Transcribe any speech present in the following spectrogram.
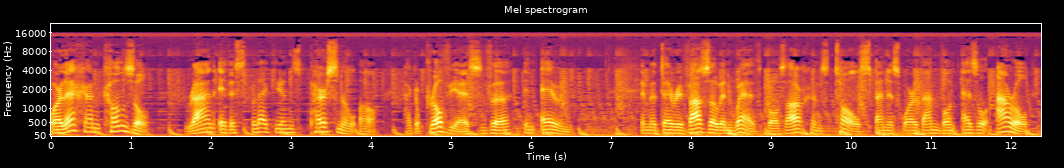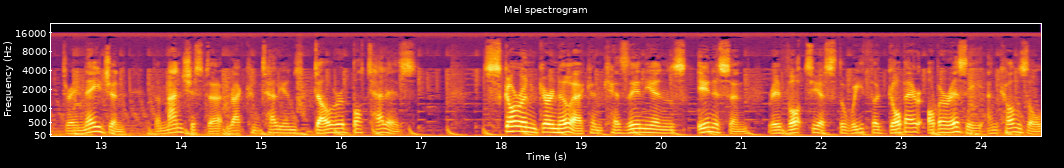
Warlech an consul, ran idis blegians personal o, hag a provies ver in eun. Im a derivazo in wedd bos archens toll spenis war than von Ezel Arrel, Drainagen, the Manchester rag Contelians dower botelis. Scoran Gernuek and Kesinians Unison, Revotius the Weetha Gober Oberizzi and Consul,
